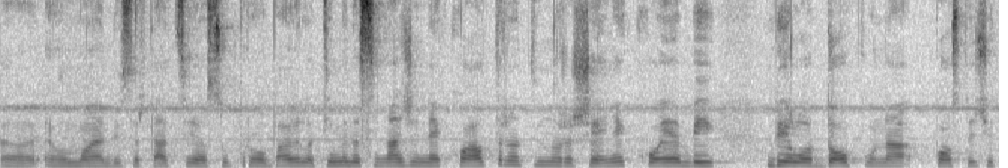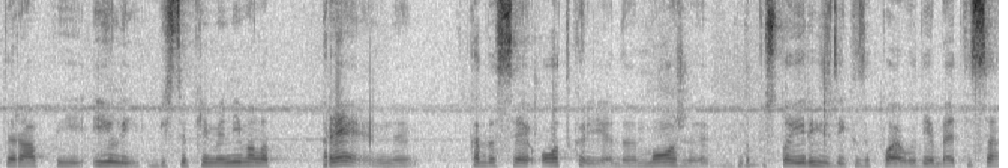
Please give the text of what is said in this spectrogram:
e, evo, moja disertacija se upravo bavila time da se nađe neko alternativno rešenje koje bi bilo dopuna postojećoj terapiji ili bi se primjenjivala pre, kada se otkrije da može da postoji rizik za pojavu diabetesa,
